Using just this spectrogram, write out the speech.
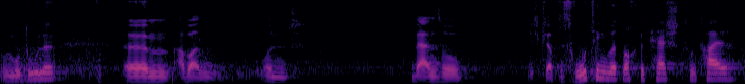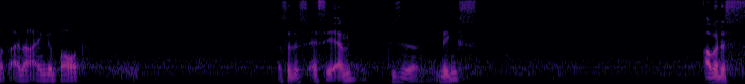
Module, ähm, aber und werden so, ich glaube, das Routing wird noch gecached zum Teil, das hat einer eingebaut. Also das SEM, diese Links. Aber das.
